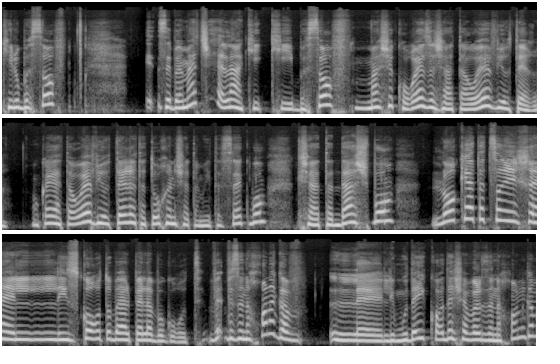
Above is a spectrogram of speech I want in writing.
כאילו בסוף, זה באמת שאלה, כי, כי בסוף מה שקורה זה שאתה אוהב יותר, אוקיי? אתה אוהב יותר את התוכן שאתה מתעסק בו, כשאתה דש בו, לא כי אתה צריך אה, לזכור אותו בעל פה לבגרות. ו- וזה נכון אגב ללימודי קודש, אבל זה נכון גם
